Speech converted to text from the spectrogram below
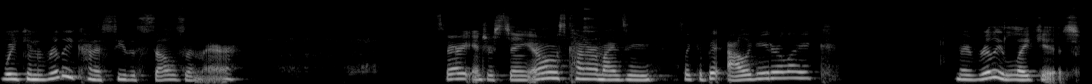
where you can really kind of see the cells in there. It's very interesting. It almost kind of reminds me, it's like a bit alligator-like. And I really like it.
